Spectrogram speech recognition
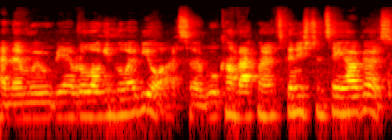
and then we will be able to log into the web UI. So we'll come back when it's finished and see how it goes.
